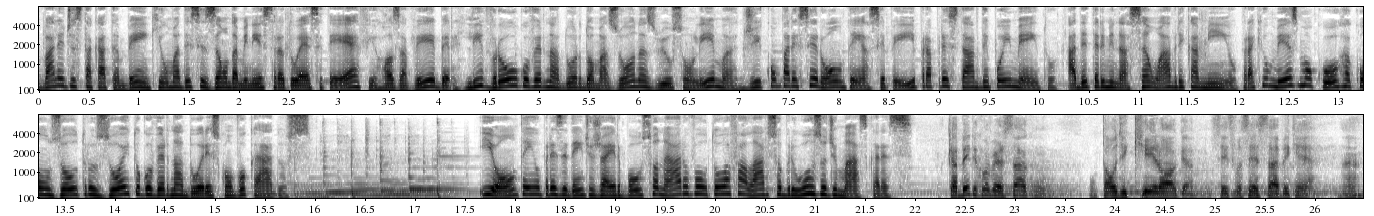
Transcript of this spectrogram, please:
Vale destacar também que uma decisão da ministra do STF, Rosa Weber, livrou o governador do Amazonas, Wilson Lima, de comparecer ontem à CPI para prestar depoimento. A determinação abre caminho para que o mesmo ocorra com os outros oito governadores convocados. E ontem o presidente Jair Bolsonaro voltou a falar sobre o uso de máscaras. Acabei de conversar com um tal de Queiroga, não sei se vocês sabem quem é, né?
